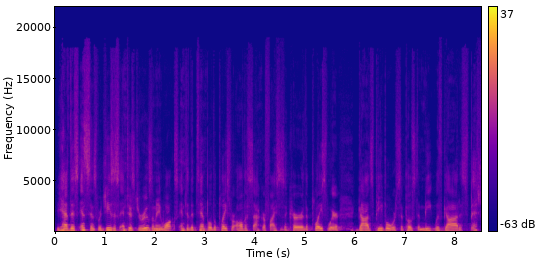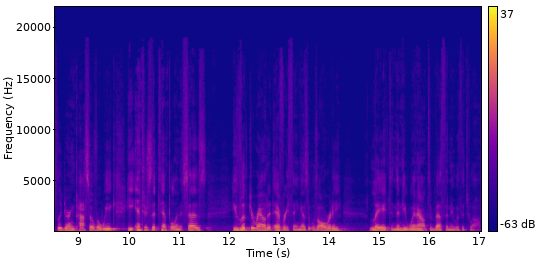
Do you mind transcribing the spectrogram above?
you have this instance where Jesus enters Jerusalem and he walks into the temple, the place where all the sacrifices occur, the place where God's people were supposed to meet with God, especially during Passover week. He enters the temple and it says he looked around at everything as it was already late, and then he went out to Bethany with the 12.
